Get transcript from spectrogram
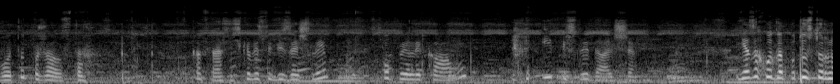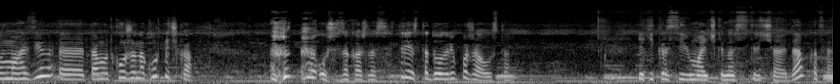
Вот тут, пожалуйста, кафешечка. Ви собі зайшли, попили каву і пішли далі. Я заходила по ту сторону в магазин, е, там от кожана курточка. Ой, що закашлялась. 300 доларів, пожалуйста. Які красиві мальчики нас зустрічають, да, в кафе?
